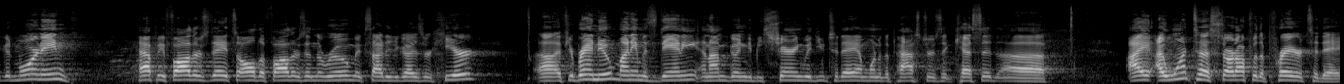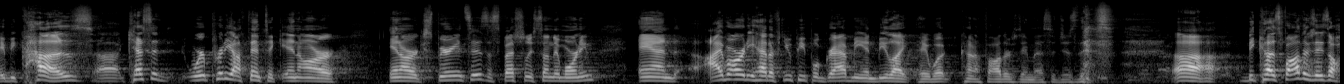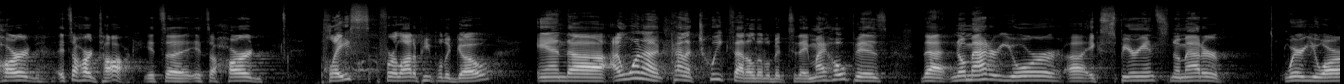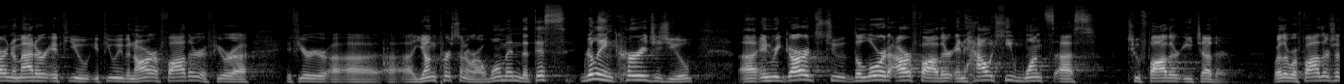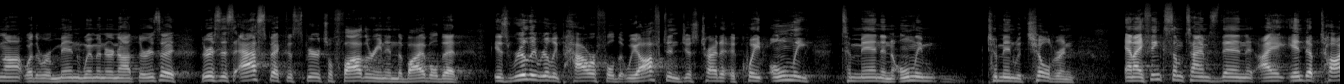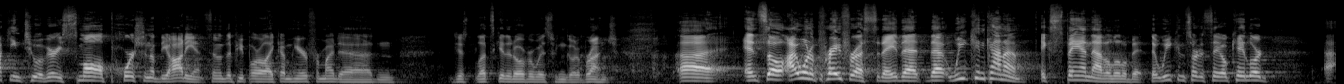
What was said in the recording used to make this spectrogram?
Hey, good morning. Happy Father's Day to all the fathers in the room. Excited you guys are here. Uh, if you're brand new, my name is Danny, and I'm going to be sharing with you today. I'm one of the pastors at Kesed. Uh, I, I, want to start off with a prayer today because uh, Kesed, we're pretty authentic in our, in our experiences, especially Sunday morning. And I've already had a few people grab me and be like, hey, what kind of Father's Day message is this? Uh, because Father's Day is a hard, it's a hard talk. It's a, it's a hard place for a lot of people to go. And uh, I want to kind of tweak that a little bit today. My hope is that no matter your uh, experience, no matter where you are, no matter if you, if you even are a father, if you're, a, if you're a, a, a young person or a woman, that this really encourages you uh, in regards to the Lord our Father and how He wants us to father each other. Whether we're fathers or not, whether we're men, women or not, there is, a, there is this aspect of spiritual fathering in the Bible that is really, really powerful that we often just try to equate only to men and only to men with children. And I think sometimes then I end up talking to a very small portion of the audience, and other people are like, I'm here for my dad, and just let's get it over with so we can go to brunch. Uh, and so I want to pray for us today that, that we can kind of expand that a little bit, that we can sort of say, okay, Lord, uh,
